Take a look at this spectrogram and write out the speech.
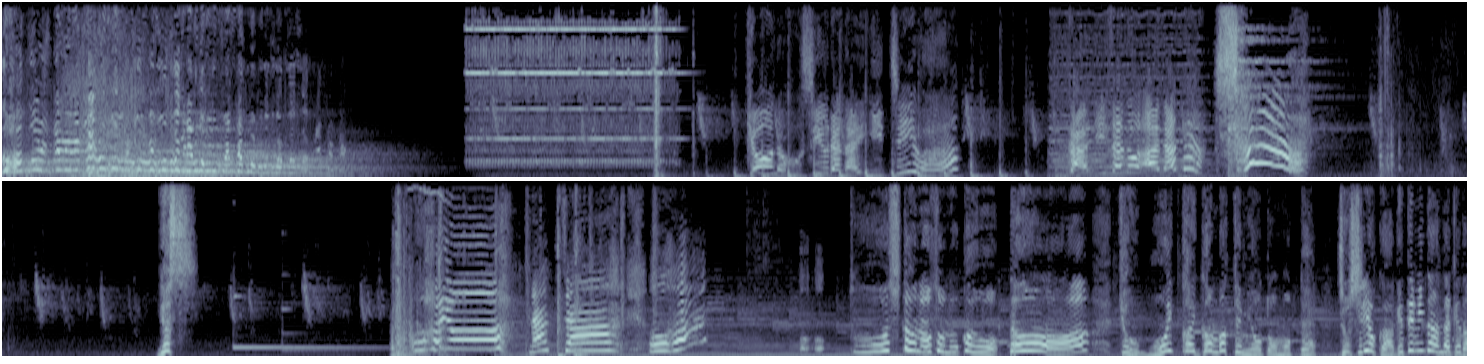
白して今日もう一回頑張ってみようと思って。女子力上げてみたんだけど。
